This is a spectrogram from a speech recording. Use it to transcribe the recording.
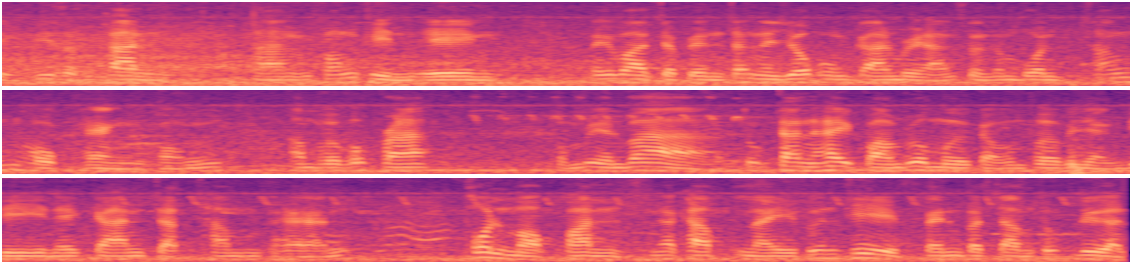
สิ่งที่สำคัญทางท้องถิ่นเอง ไม่ว่าจะเป็นท่านนายกองค์การบริหารส่วนตำบลทั้ง 6 แห่งของอำเภอพบพระ ผมเรียนว่าทุกท่านให้ความร่วมมือกับอำเภอเป็นอย่างดี ในการจัดทำแผนพ่นหมอกควันนะครับในพื้นที่เป็นประจำทุกเดือน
